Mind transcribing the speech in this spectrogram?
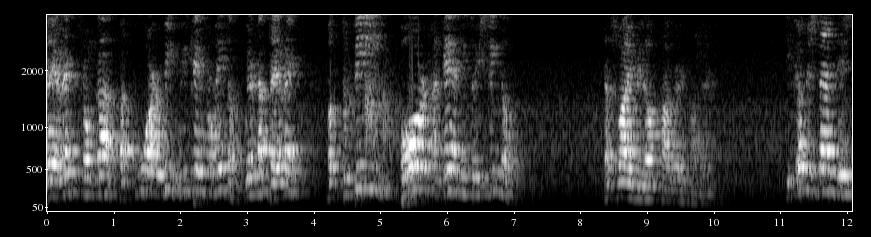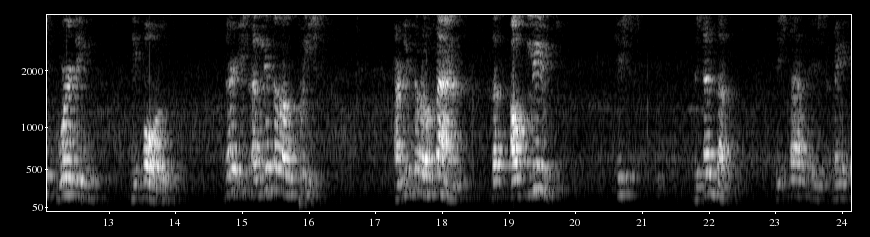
direct from God. But who are we? We came from Adam. We are not direct. But to be born again into His kingdom. That's why without father and mother. If you understand this wording ni Paul, there is a literal priest, a literal man that outlived his descendant. This man is, may,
